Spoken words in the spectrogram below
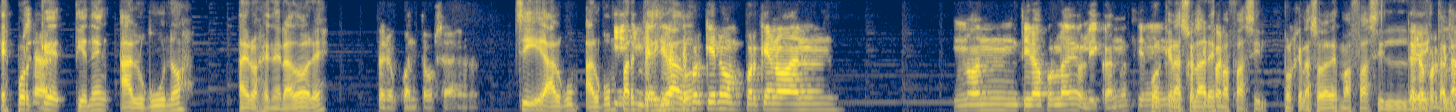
es porque sea- tienen algunos aerogeneradores. Pero ¿cuánto? O sea, Sí, algún, algún ¿y- parque ¿investigaste aislado. por qué no, por qué no han no han tirado por la eólica? No tienen Porque la solar es más fácil. Porque la solar es más fácil de Pero porque instalar.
